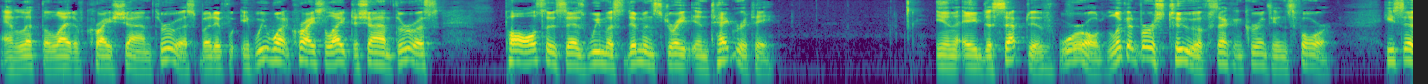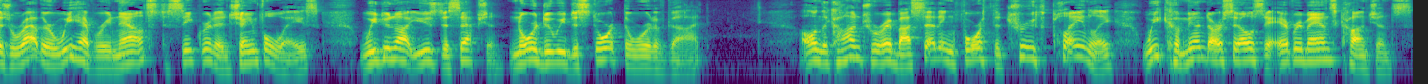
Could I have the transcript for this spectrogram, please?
and let the light of Christ shine through us. But if, if we want Christ's light to shine through us, Paul also says we must demonstrate integrity in a deceptive world. Look at verse 2 of 2 Corinthians 4. He says, Rather, we have renounced secret and shameful ways. We do not use deception, nor do we distort the word of God. On the contrary, by setting forth the truth plainly, we commend ourselves to every man's conscience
